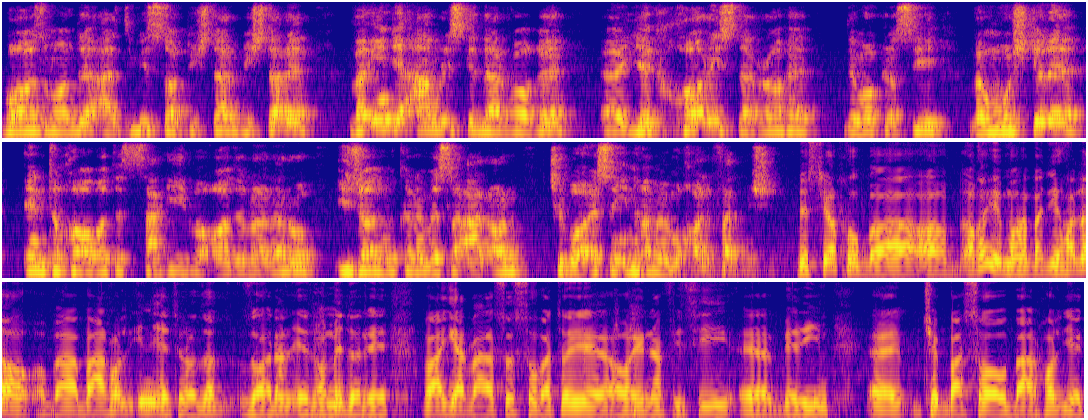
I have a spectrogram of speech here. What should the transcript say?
بازمانده از 200 سال پیشتر بیشتره و این یه امری است که در واقع یک خاری است در راه دموکراسی و مشکل انتخابات صحیح و عادلانه رو ایجاد می‌کنه مثل الان که باعث این همه مخالفت میشه. بسیار خوب. آقای محمدی حالا به حال این اعتراضات ظاهرا ادامه داره و اگر بر اساس صحبت های آقای نفیسی بریم چه بسا به حال یک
